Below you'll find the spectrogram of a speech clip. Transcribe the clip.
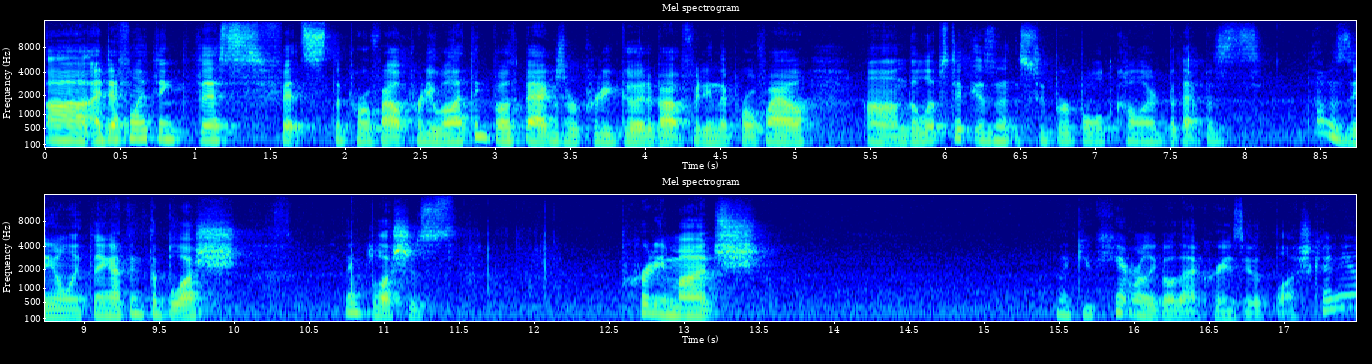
uh, I definitely think this fits the profile pretty well. I think both bags were pretty good about fitting the profile. Um, the lipstick isn't super bold colored, but that was that was the only thing. I think the blush, I think blush is pretty much, like you can't really go that crazy with blush, can you?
